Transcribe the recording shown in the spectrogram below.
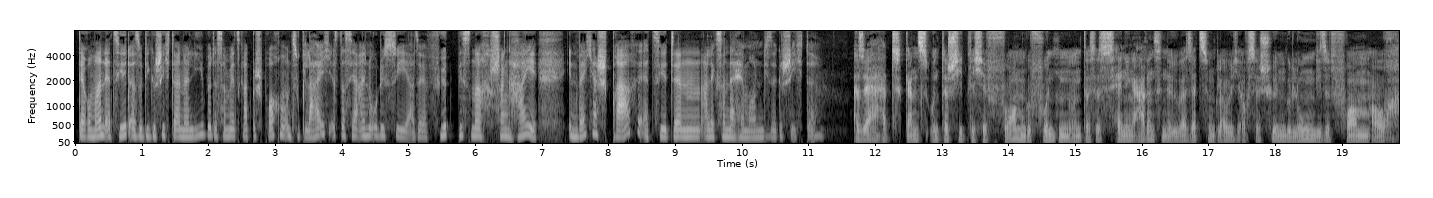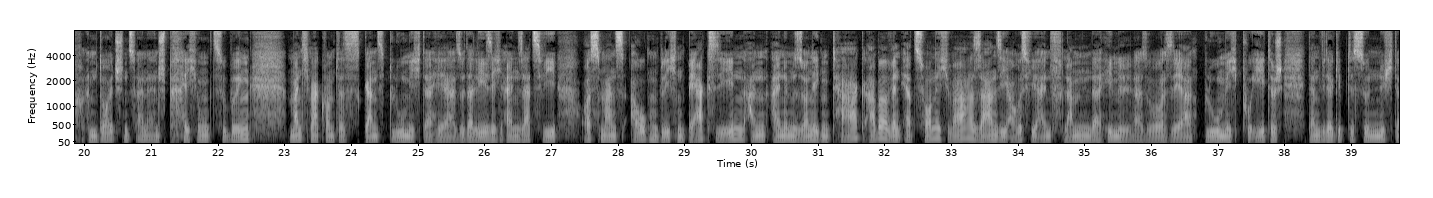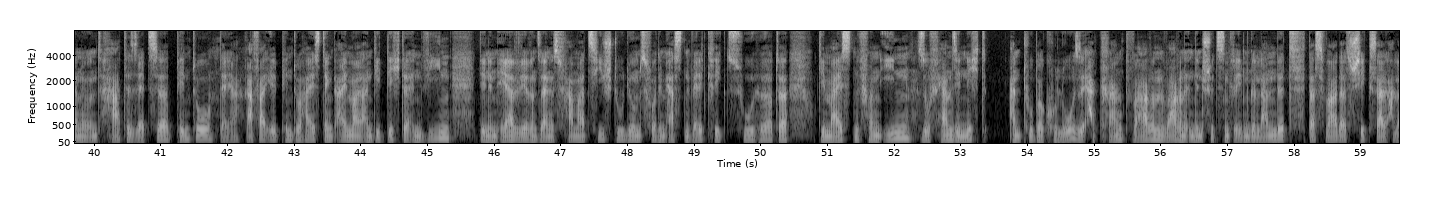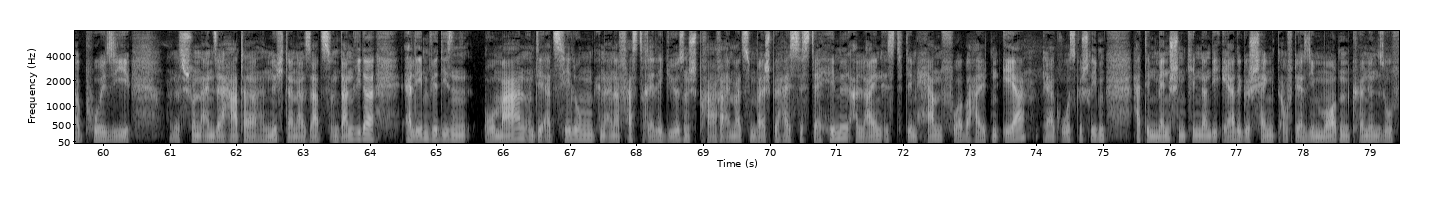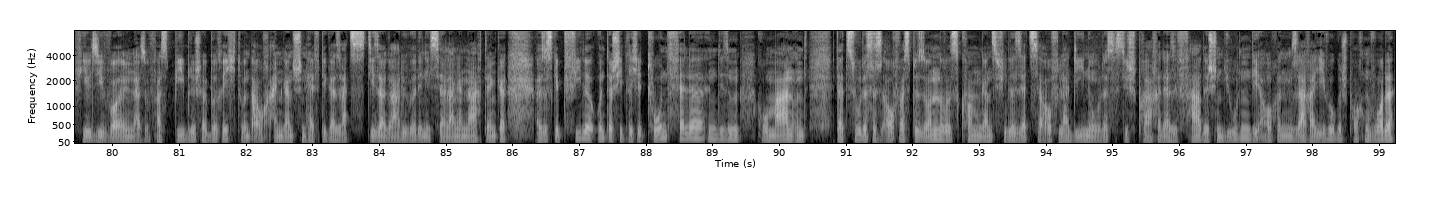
Der Roman erzählt also die Geschichte einer Liebe, das haben wir jetzt gerade besprochen, und zugleich ist das ja eine Odyssee. Also er führt bis nach Shanghai. In welcher Sprache erzählt denn Alexander Hammond diese Geschichte? Also er hat ganz unterschiedliche Formen gefunden und das ist Henning Ahrens in der Übersetzung, glaube ich, auch sehr schön gelungen, diese Formen auch im Deutschen zu einer Entsprechung zu bringen. Manchmal kommt das ganz blumig daher. Also da lese ich einen Satz wie Osmans Augen glichen Bergseen an einem sonnigen Tag, aber wenn er zornig war, sahen sie aus wie ein flammender Himmel, also sehr blumig, poetisch. Dann wieder gibt es so nüchterne und harte Sätze. Pinto Pinto, der ja Raphael Pinto heißt, denkt einmal an die Dichter in Wien, denen er während seines Pharmaziestudiums vor dem Ersten Weltkrieg zuhörte. Die meisten von ihnen, sofern sie nicht an Tuberkulose erkrankt waren, waren in den Schützengräben gelandet. Das war das Schicksal aller Poesie. Und das ist schon ein sehr harter, nüchterner Satz. Und dann wieder erleben wir diesen Roman und die Erzählung in einer fast religiösen Sprache. Einmal zum Beispiel heißt es, der Himmel allein ist dem Herrn vorbehalten. Er, er groß geschrieben, hat den Menschenkindern die Erde geschenkt, auf der sie morden können, so viel sie wollen. Also fast biblischer Bericht und auch ein ganz schön heftiger Satz, dieser gerade, über den ich sehr lange nachdenke. Also es gibt viele unterschiedliche Tonfälle in diesem Roman und dazu, das ist auch was Besonderes, kommen ganz viele Sätze auf Ladino. Das ist die Sprache Sprache der sephardischen Juden, die auch in Sarajevo gesprochen wurde.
